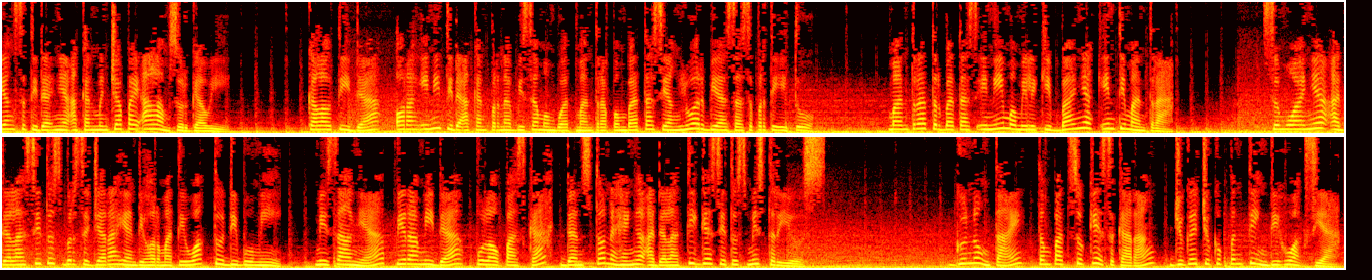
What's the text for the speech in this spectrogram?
yang setidaknya akan mencapai alam surgawi. Kalau tidak, orang ini tidak akan pernah bisa membuat mantra pembatas yang luar biasa seperti itu. Mantra terbatas ini memiliki banyak inti mantra. Semuanya adalah situs bersejarah yang dihormati waktu di bumi. Misalnya, piramida, Pulau Paskah, dan Stonehenge adalah tiga situs misterius. Gunung Tai, tempat Suke sekarang, juga cukup penting di Huaxia.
